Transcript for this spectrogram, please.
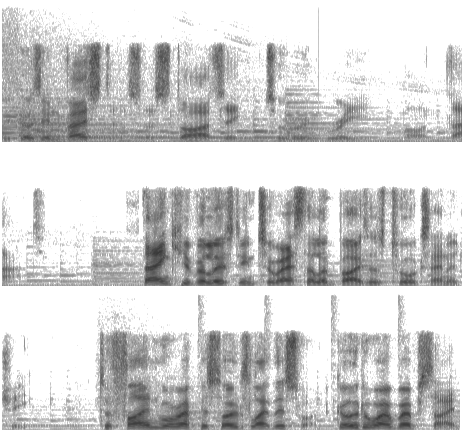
because investors are starting to agree on that. Thank you for listening to SL Advisors Talks Energy. To find more episodes like this one, go to our website,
